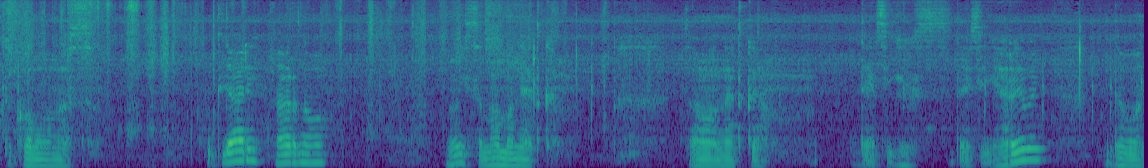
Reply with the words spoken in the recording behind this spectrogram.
В такому у нас футлярі гарному. Ну і сама монетка. Сама монетка 10 10 гривень. Доволі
